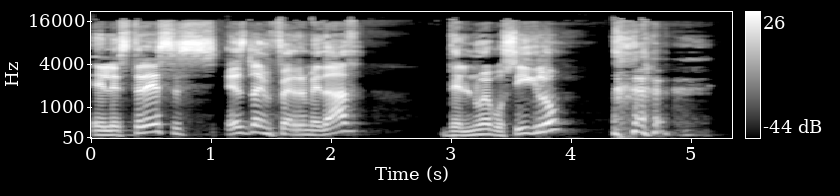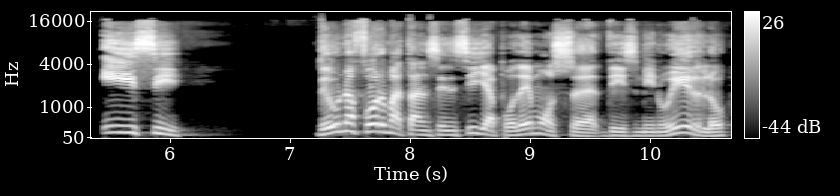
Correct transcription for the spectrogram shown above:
el estrés es, es la enfermedad del nuevo siglo. y si de una forma tan sencilla podemos eh, disminuirlo,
